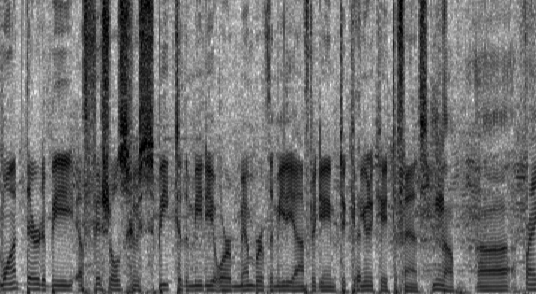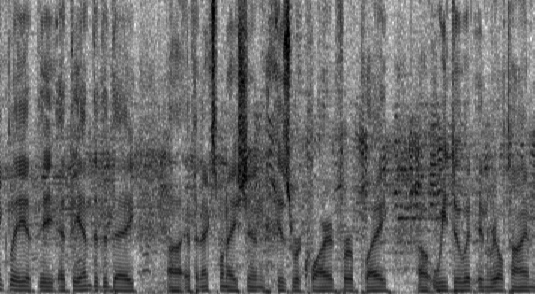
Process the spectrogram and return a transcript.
want there to be officials who speak to the media or a member of the media after game to communicate to fans? No, uh, frankly, at the at the end of the day, uh, if an explanation is required for a play, uh, we do it in real time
